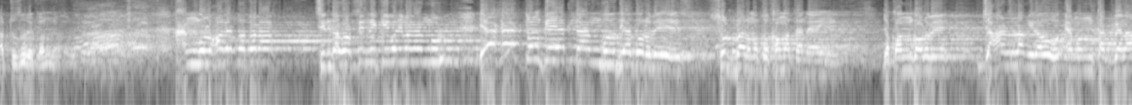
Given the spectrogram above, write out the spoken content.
আর তো জোরে আঙ্গুল হবে ততটা চিন্তা করছেন কি পরিমাণ আঙ্গুল? এক একজনকে একটা আঙ্গুল দিয়ে ধরবে, ছুটবার মতো ক্ষমতা নেই। যখন ধরবে, জাহান্নামীরাও এমন থাকবে না,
